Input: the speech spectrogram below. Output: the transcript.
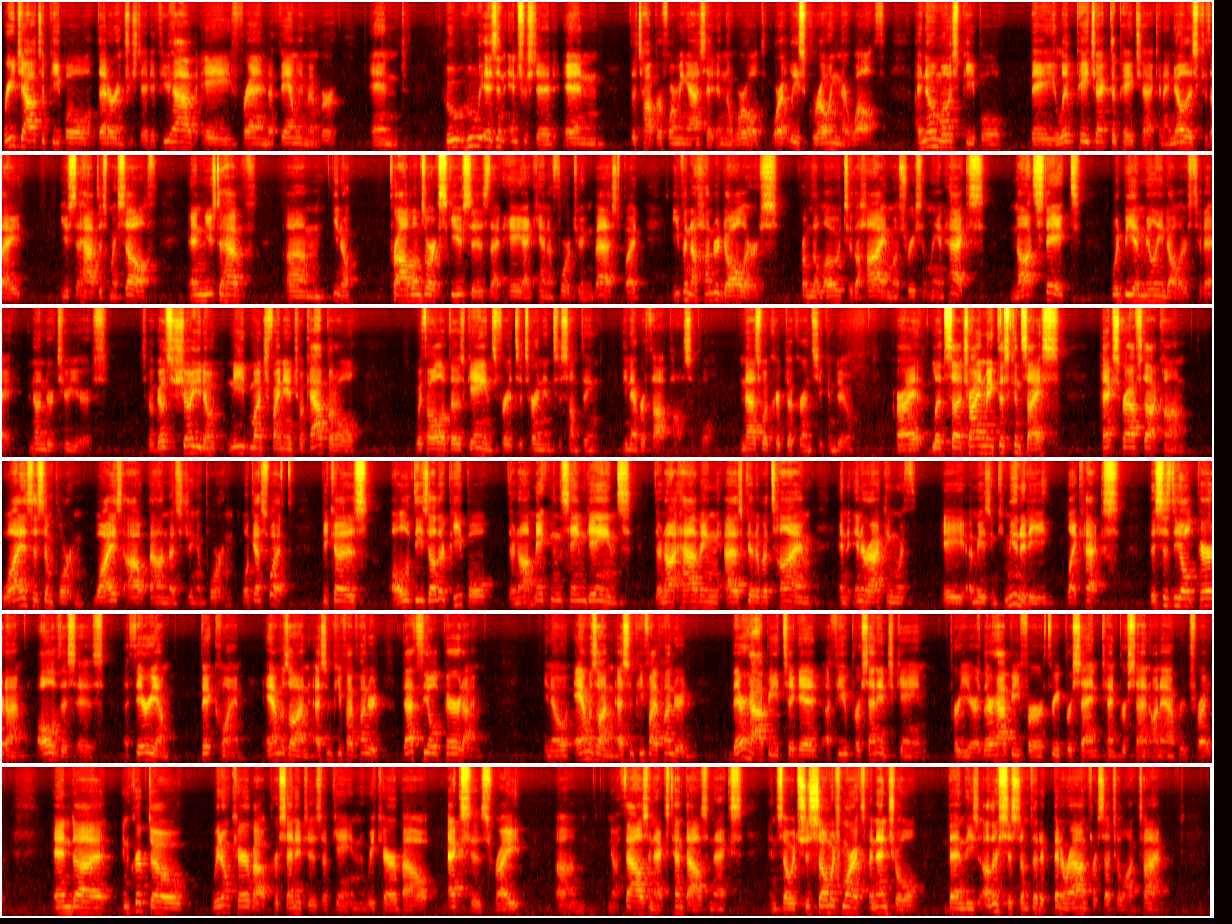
reach out to people that are interested. If you have a friend, a family member, and who, who isn't interested in the top performing asset in the world, or at least growing their wealth. I know most people, they live paycheck to paycheck. And I know this because I used to have this myself and used to have, um, you know, problems or excuses that hey i can't afford to invest but even $100 from the low to the high most recently in hex not staked would be a million dollars today in under two years. So it goes to show you don't need much financial capital with all of those gains for it to turn into something you never thought possible. And that's what cryptocurrency can do. All right let's uh, try and make this concise. Hexgraphs.com why is this important? Why is outbound messaging important? Well guess what because all of these other people, they're not making the same gains. They're not having as good of a time and interacting with a amazing community like Hex. This is the old paradigm. All of this is Ethereum, Bitcoin, Amazon, S&P 500. That's the old paradigm. You know, Amazon, S&P 500, they're happy to get a few percentage gain per year. They're happy for 3%, 10% on average, right? And uh, in crypto, we don't care about percentages of gain. We care about X's, right? Um, you know, 1000X, 10,000X. And so it's just so much more exponential than these other systems that have been around for such a long time.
